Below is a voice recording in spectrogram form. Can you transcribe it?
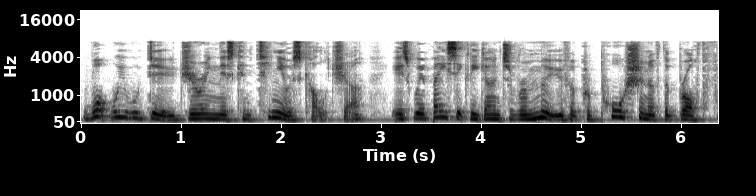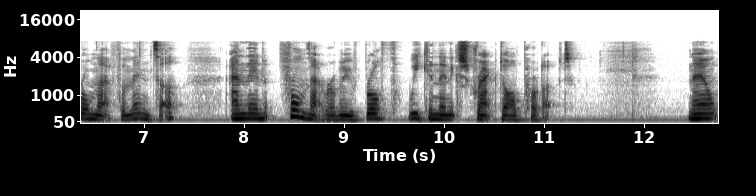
What we will do during this continuous culture is we're basically going to remove a proportion of the broth from that fermenter and then from that removed broth we can then extract our product. Now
